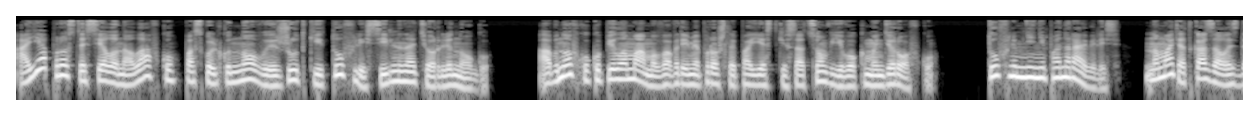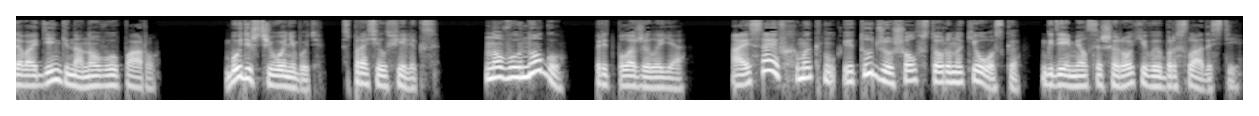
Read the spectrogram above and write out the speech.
А я просто села на лавку, поскольку новые жуткие туфли сильно натерли ногу. Обновку купила мама во время прошлой поездки с отцом в его командировку. Туфли мне не понравились, но мать отказалась давать деньги на новую пару. «Будешь чего-нибудь?» — спросил Феликс. «Новую ногу?» — предположила я. А Исаев хмыкнул и тут же ушел в сторону киоска, где имелся широкий выбор сладостей.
